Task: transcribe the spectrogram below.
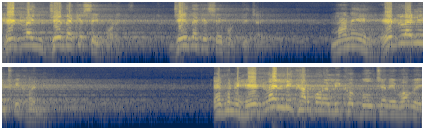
হেডলাইন যে দেখে সেই পড়ে। যে দেখে সে পড়তে চায়। মানে হেডলাইনই ঠিক হয়নি। এখন হেডলাইন লেখার পরে লেখক বলছেন এভাবে,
